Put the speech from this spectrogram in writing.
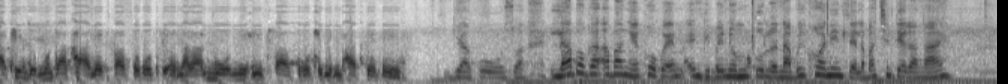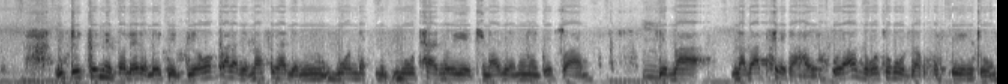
aphinde umuntu akhale kusasa ukuthi yena akaliboni ikusasa ukuthi limphatheleni Ngiyakuzwa. Labo ke abangekho ke em- endibeni yomculo nabo ikhona indlela bathinteka ngayo. iqiniso lelo le-DB okokuqala nje masingale mbuthano yethu nale mncintiswano ngiba nabaphekayo uyazi ukuthi ukudla kwesintu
